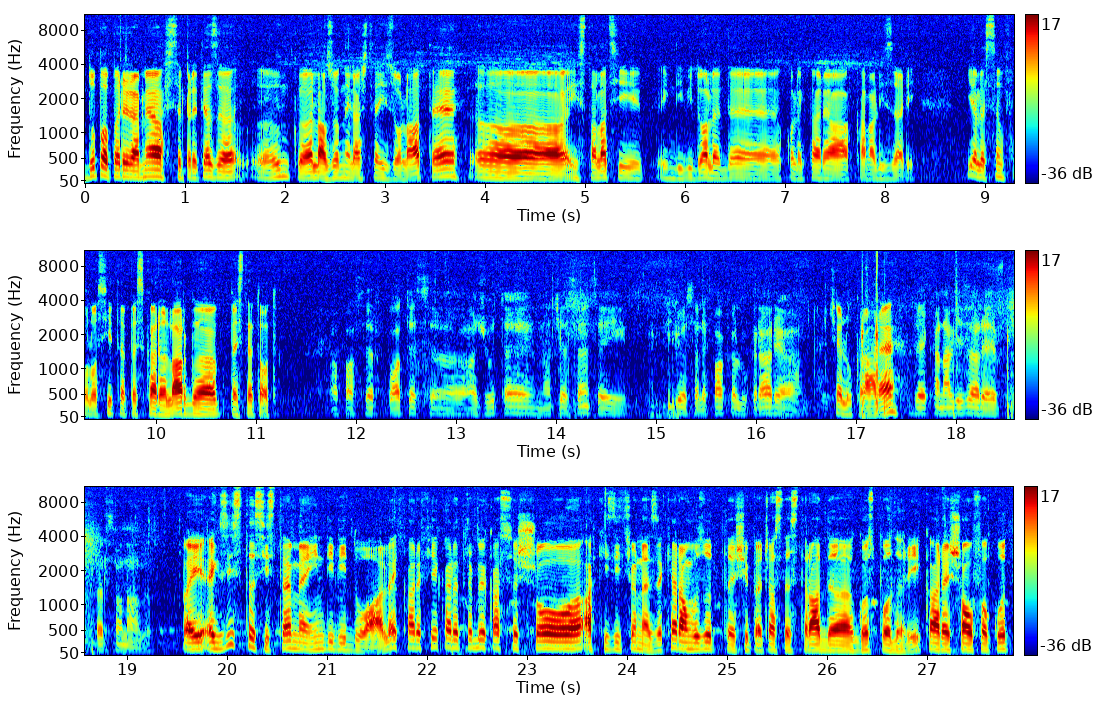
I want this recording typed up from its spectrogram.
După părerea mea, se pretează încă la zonele astea izolate instalații individuale de colectare a canalizării. Ele sunt folosite pe scară largă peste tot. APASER poate să ajute în acest sens să știu, să le facă lucrarea Ce lucrare? de canalizare personală. Păi există sisteme individuale care fiecare trebuie ca să-și o achiziționeze. Chiar am văzut și pe această stradă gospodării care și-au făcut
